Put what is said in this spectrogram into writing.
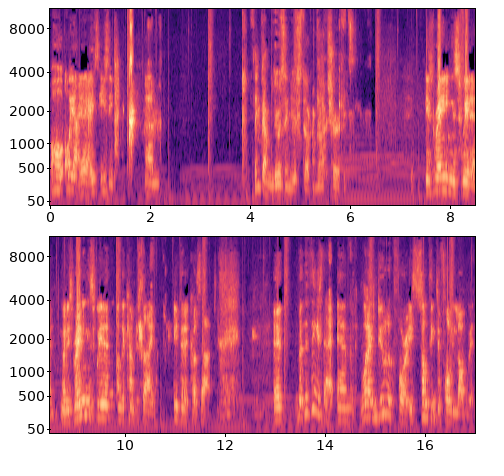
Oh, oh yeah, yeah, yeah it's easy. Um, I think I'm losing you, STÖK. I'm not sure if it's. It's raining in Sweden. When it's raining in Sweden on the countryside, internet cuts out. And but the thing is that um, what I do look for is something to fall in love with.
